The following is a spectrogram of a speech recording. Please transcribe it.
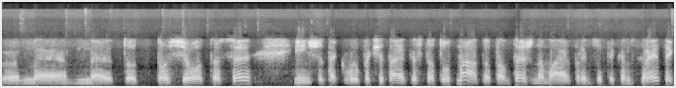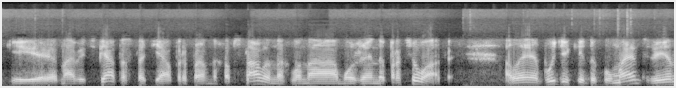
е, не, не то, то сьо, то все інше. Так ви почитаєте статут НАТО, там теж немає в принципі конкретики. Навіть п'ята стаття при певних обставинах вона може і не працювати. Але будь-який документ він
